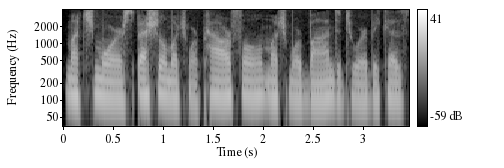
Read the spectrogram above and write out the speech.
much more special, much more powerful, much more bonded to her because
